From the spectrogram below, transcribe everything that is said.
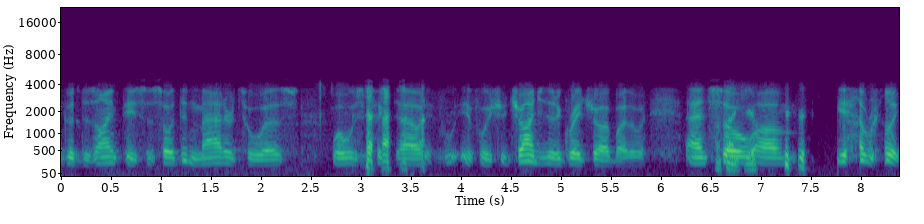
good design pieces. So it didn't matter to us what was picked out. If, if we should, John, you did a great job, by the way. And Oh, so, um, yeah, really.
